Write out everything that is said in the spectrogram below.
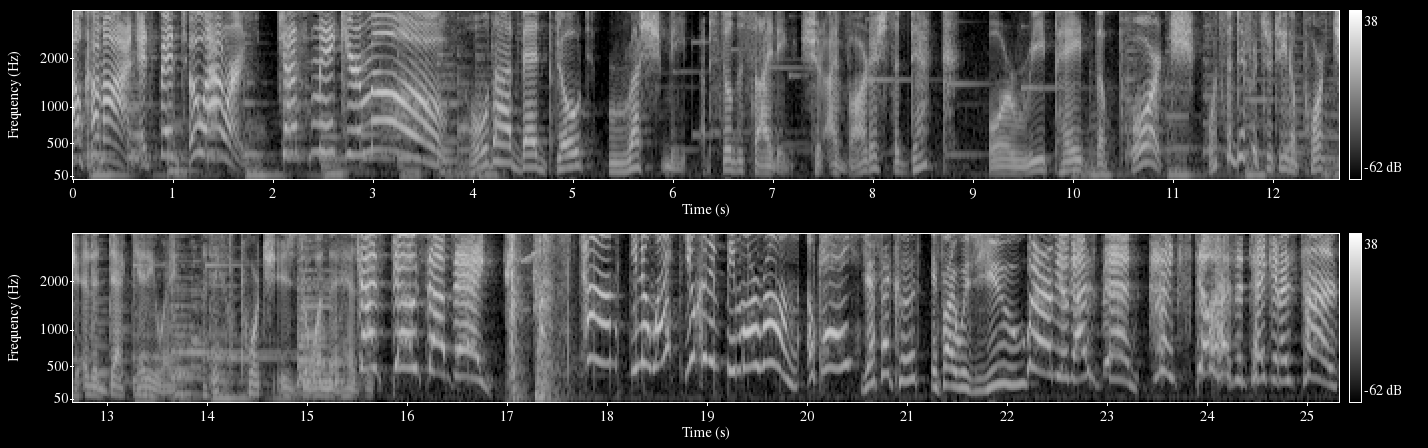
Oh, come on. It's been two hours. Just make your move. Hold on, Ben. Don't rush me. I'm still deciding. Should I varnish the deck or repaint the porch? What's the difference between a porch and a deck, anyway? I think a porch is the one that has. the- Just do something. Tom, you know what? You couldn't be more wrong, okay? Yes, I could, if I was you. Where have you guys been? Hank still hasn't taken his turn.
